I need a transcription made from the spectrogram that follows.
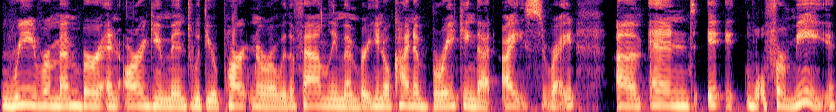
re remember an argument with your partner or with a family member, you know, kind of breaking that ice, right? Um, and it, it, well, for me,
